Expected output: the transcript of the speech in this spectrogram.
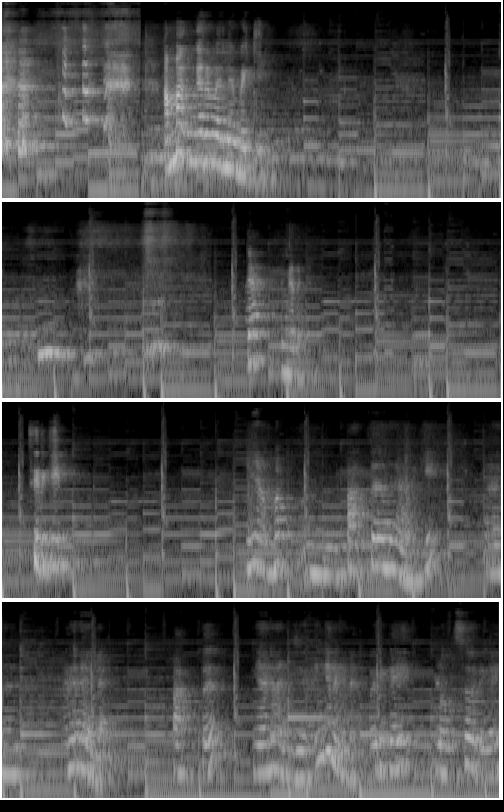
അങ്ങനെ വല്ല വെക്കി അങ്ങനെ ശരിക്കും ഇനി അമ്മ പത്ത് എന്ന് കാണിക്ക്. അങ്ങനെയല്ല. പത്ത് ഞാൻ അഞ്ച്. ഇങ്ങനെ ഇങ്ങനെ. ഒരു കൈ ക്ലോസ് ഒരു കൈ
